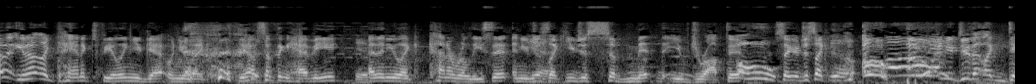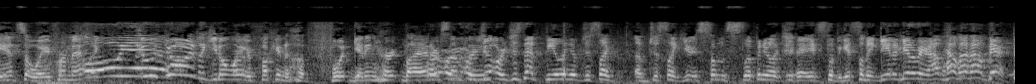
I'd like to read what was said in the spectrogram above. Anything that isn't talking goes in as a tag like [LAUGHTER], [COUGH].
you know that you know that like panicked feeling you get when you like you have something heavy [LAUGHS] Yeah. and then you like kind of release it and you just Yeah. like you just submit that you've dropped it. Oh. so you're just like Yeah. oh oh, oh yeah. and you do that like dance away from it. Like, Oh, yeah. "Oh, God," like you don't want your fucking foot getting hurt by it or, Or, or, something. or, ju- or just that feeling of just like of just like you're something slipping. You're like, hey, it's slipping, it's slipping. Get it, get it, over here. Help, help, help, help. There.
